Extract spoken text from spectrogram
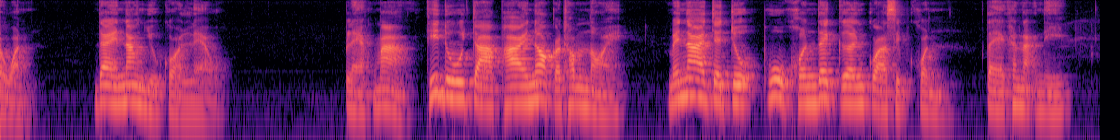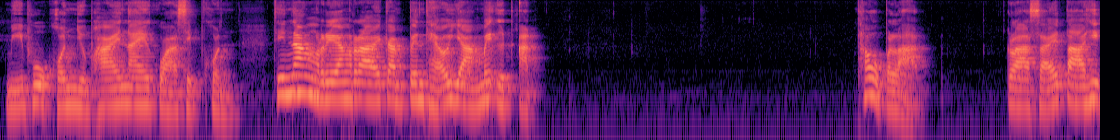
ตะวัน ได้นั่งอยู่ก่อนแล้ว แปลกมากที่ดูจากภายนอกกระท่อมหน่อย ไม่น่าจะจุผู้คนได้เกินกว่าสิบคน แต่ขณะนี้ มีผู้คนอยู่ภายในกว่าสิบคน ที่นั่งเรียงรายกันเป็นแถวอย่างไม่อึดอัด เท่าประหลาด กลาสายตาที่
